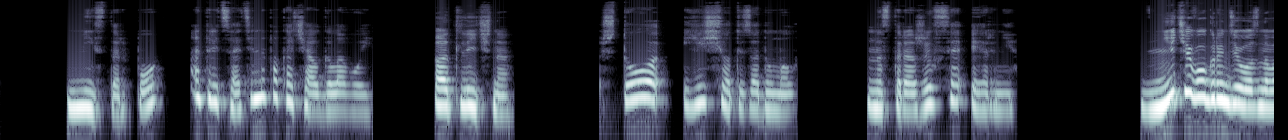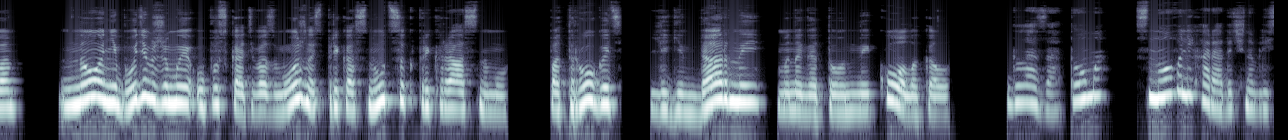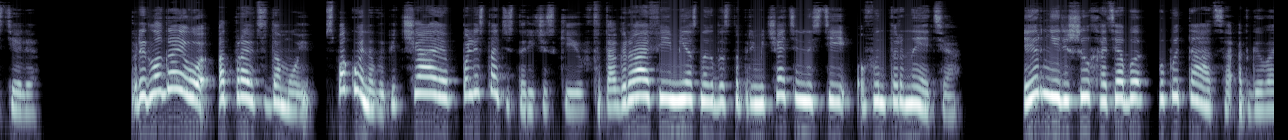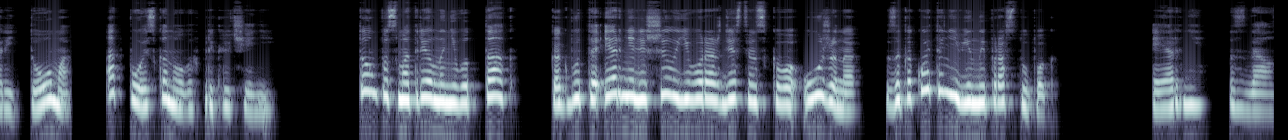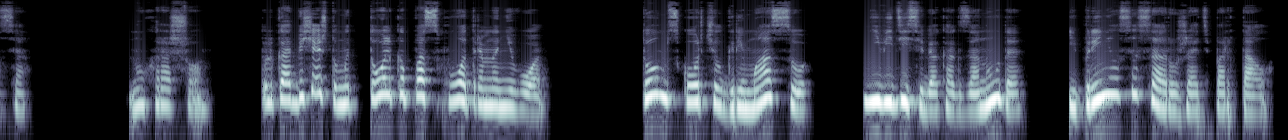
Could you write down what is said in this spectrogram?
Мистер По отрицательно покачал головой. «Отлично!» «Что еще ты задумал?» Насторожился Эрни. «Ничего грандиозного. Но не будем же мы упускать возможность прикоснуться к прекрасному, потрогать легендарный многотонный колокол». Глаза Тома снова лихорадочно блестели. Предлагаю отправиться домой, спокойно выпить чая, полистать исторические фотографии местных достопримечательностей в интернете. Эрни решил хотя бы попытаться отговорить Тома от поиска новых приключений. Том посмотрел на него так, как будто Эрни лишил его рождественского ужина за какой-то невинный проступок. Эрни сдался. Ну хорошо, только обещай, что мы только посмотрим на него. Том скорчил гримасу «Не веди себя как зануда» и принялся сооружать портал.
